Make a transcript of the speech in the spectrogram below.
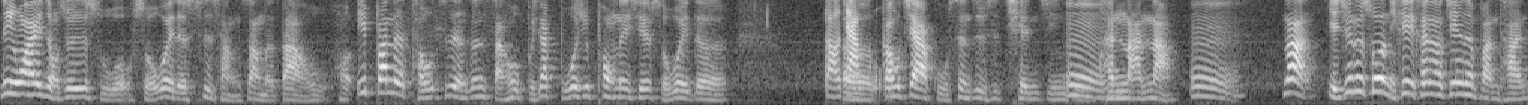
另外一种就是所所谓的市场上的大户，好，一般的投资人跟散户比较不会去碰那些所谓的高价股，呃高价股，甚至于是千金股，嗯。很难呐、嗯那也就是说，你可以看到今天的反弹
